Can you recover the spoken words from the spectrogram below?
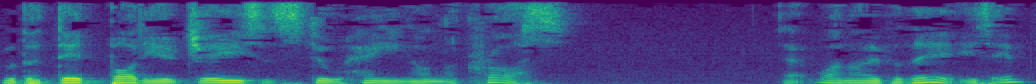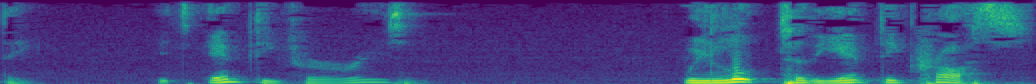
with the dead body of Jesus still hanging on the cross. That one over there is empty. It's empty for a reason. We look to the empty cross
